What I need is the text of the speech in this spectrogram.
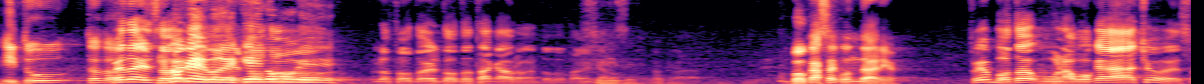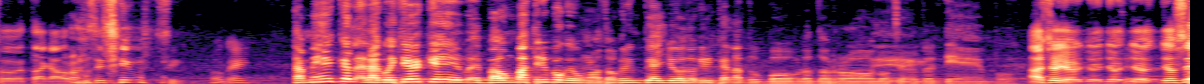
Y tú, toto. Fíjate, el Sí, to- porque- el- porque el es que toto- como que- Los totos, el toto está cabrón, el toto está bien cabrón. Boca secundario. Fue bota- una boca hacho, eso está cabroncísimo. Sí. Ok. También es que la, la cuestión es que va un bastrip porque como lo tengo que limpiar yo, tengo que limpiar las dos bo- los dos rotos todo el tiempo. Yo, yo, yo, yo, yo, sé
